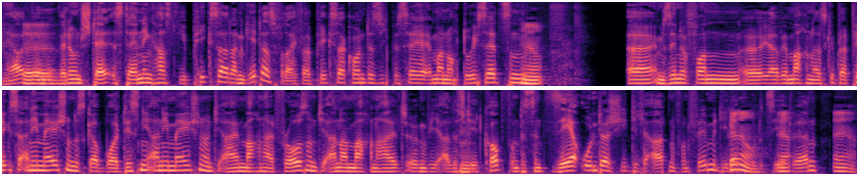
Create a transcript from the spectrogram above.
Ja, Äh, wenn, wenn du ein Sta- Standing hast wie Pixar, dann geht das vielleicht, weil Pixar konnte sich bisher ja immer noch durchsetzen. Ja. Äh, Im Sinne von, äh, ja, wir machen, es gibt halt Pixar Animation und es gab Walt Disney Animation und die einen machen halt Frozen und die anderen machen halt irgendwie alles steht Kopf und das sind sehr unterschiedliche Arten von Filmen, die da Genau, produziert ja. werden. Ja.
